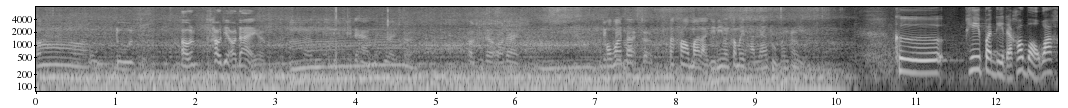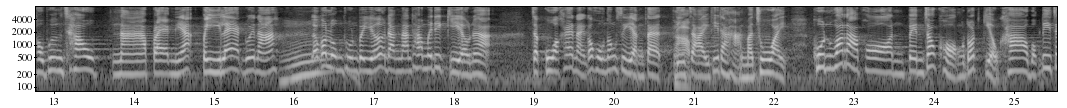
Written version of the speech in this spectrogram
เออดูเอาเท่าที่เอาได้ครับอืมที่ทหารมาช่วยก็เอาที่เราเอาได้เพราะว่าถ้าก็ ถ้าเข้ามาหลังทีนี้มันก็ไม่ทันแล้วถูกไหมพี่ คือพี่ประดิษฐ์อะเขาบอกว่าเขาเพิ่งเช่านาแปลงเนี้ย ปีแรกด้วยนะ แล้วก็ลงทุนไปเยอะดังนั้นถ้าไม่ได้เกี่ยวเนี่ยจะกลัวแค่ไหนก็คงต้องเสี่ยง แต่ดีใจที่ทหารมาช่วย คุณวราพรเป็นเจ้าของรถเกี่ยวข้าว บอกดีใจ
